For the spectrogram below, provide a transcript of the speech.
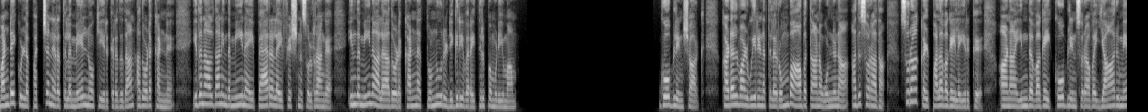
மண்டைக்குள்ள பச்சை நிறத்துல மேல் நோக்கி இருக்கிறது தான் அதோட கண்ணு. இதனால்தான் இந்த மீனை பேரலை ஃபிஷ்னு சொல்றாங்க. இந்த மீனால அதோட கண்ணை தொண்ணூறு டிகிரி வரை திருப்ப முடியுமாம். கோப்ளின் ஷார்க். கடல்வாழ் உயிரினத்துல ரொம்ப ஆபத்தான ஒண்ணுனா அது சுறாதான் சுறாக்கள் பல வகையில இருக்கு. ஆனா இந்த வகை கோப்ளின் சுறாவை யாருமே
